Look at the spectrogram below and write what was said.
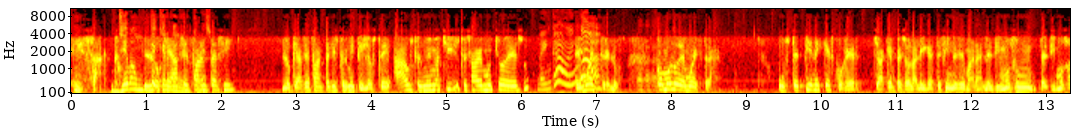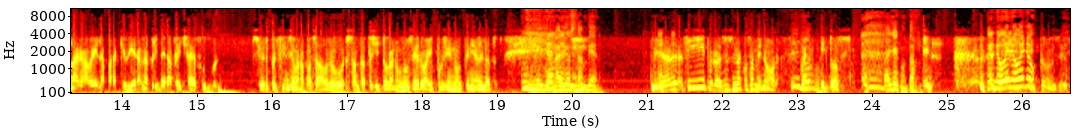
Exacto. Lleva un lo que hace fantasy, lo que hace fantasy es permitirle a usted, ah, usted es muy machista, usted sabe mucho de eso, Venga, venga. demuéstrelo. ¿Cómo lo demuestra? Usted tiene que escoger, ya que empezó la liga este fin de semana, les dimos un, les dimos una gabela para que vieran la primera fecha de fútbol. ¿Cierto? El fin de semana pasado Santa Fecito ganó 1-0, ahí por si no tenían el dato. Y millonarios también. Mira, Sí, pero eso es una cosa menor. Sí, bueno, no. entonces, Hay que contarlo. en- Bueno, bueno, bueno. Entonces,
